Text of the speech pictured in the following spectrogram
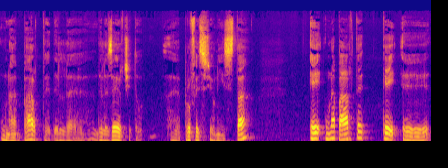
una parte del, dell'esercito eh, professionista e una parte che eh,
